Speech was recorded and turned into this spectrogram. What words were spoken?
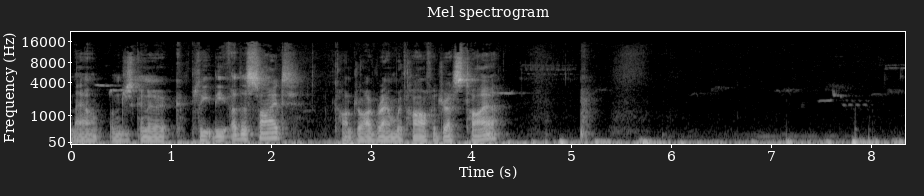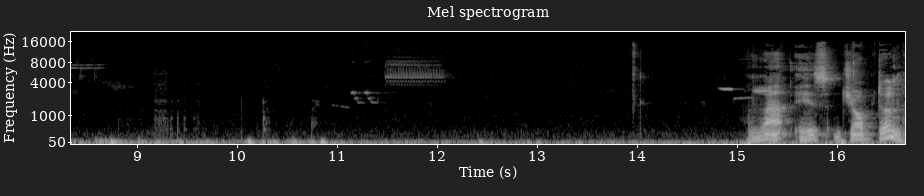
Now I'm just going to complete the other side. Can't drive around with half a dress tyre. and that is job done.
